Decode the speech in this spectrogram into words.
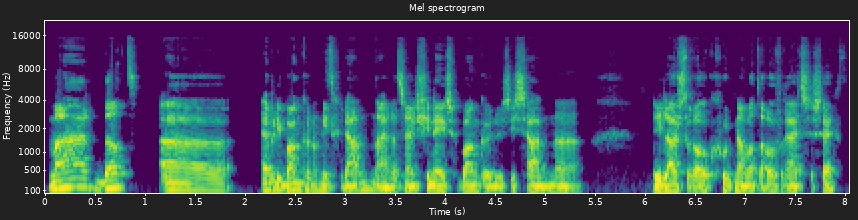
Maar dat uh, hebben die banken nog niet gedaan. Nou ja, dat zijn Chinese banken, dus die, staan, die luisteren ook goed naar wat de overheid ze zegt.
